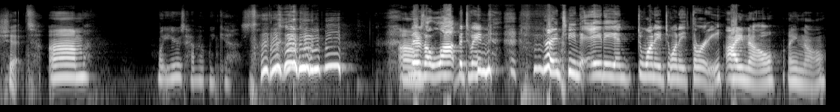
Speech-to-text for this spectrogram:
Shit. Um, what years haven't we guessed? There's a lot between 1980 and 2023. I know. I know.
